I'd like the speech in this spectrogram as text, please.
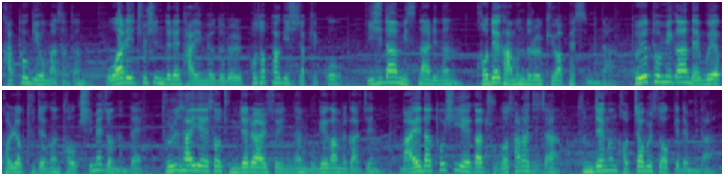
가토 기요 마사 등 오와리 출신들의 다이묘들을 포섭하기 시작했고 이시다 미스나리는 거대 가문들을 규합했습니다. 도요토미가 내부의 권력 투쟁은 더욱 심해졌는데 둘 사이에서 중재를 할 수 있는 무게감을 가진 마에다 토시예가 죽어 사라지자 분쟁은 걷잡을 수 없게 됩니다.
